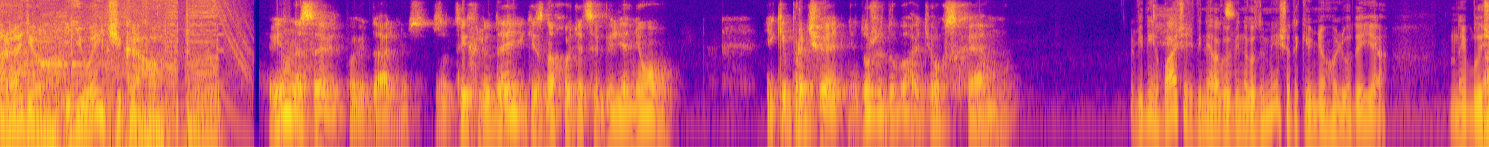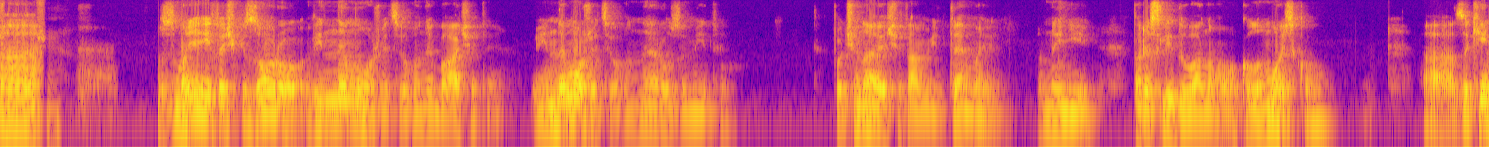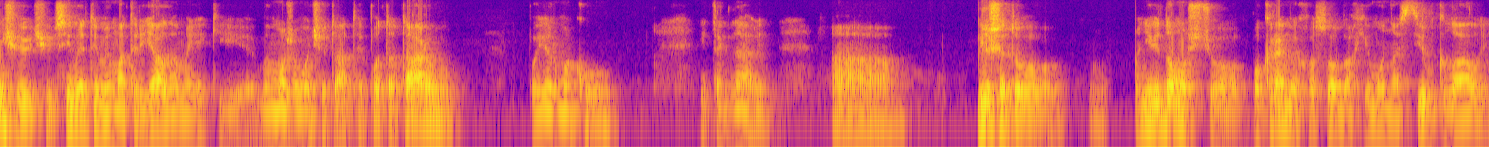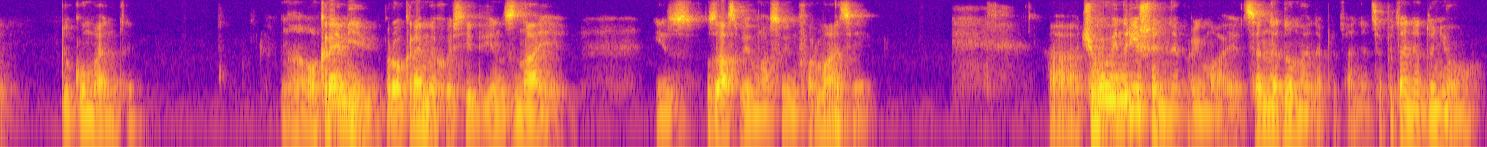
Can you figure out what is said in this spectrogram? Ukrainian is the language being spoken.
Радіо UA Чикаго Він несе відповідальність за тих людей, які знаходяться біля нього, які причетні дуже до багатьох схем. Він їх бачить, він, він розуміє, що такі в нього люди є найближчі А. оточення. З моєї точки зору, він не може цього не бачити, він не може цього не розуміти. Починаючи там від теми нині переслідуваного Коломойського, закінчуючи всіми тими матеріалами, які ми можемо читати по Татарову, по Єрмаку і так далі. Більше того, мені відомо, що по окремих особах йому на стіл клали документи. Окремі, про окремих осіб він знає із засобів масової інформації. Чому він рішень не приймає? Це не до мене питання, це питання до нього.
